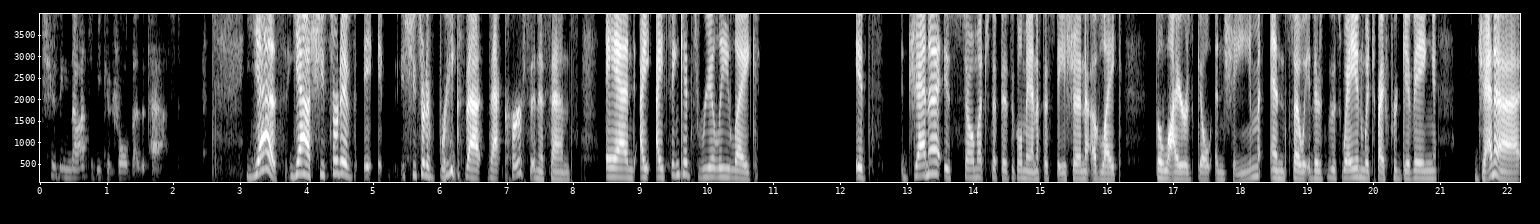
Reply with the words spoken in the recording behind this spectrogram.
choosing not to be controlled by the past. Yes, yeah, she sort of it, it, she sort of breaks that that curse in a sense and I I think it's really like it's Jenna is so much the physical manifestation of like the liar's guilt and shame. And so there's this way in which by forgiving Jenna,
